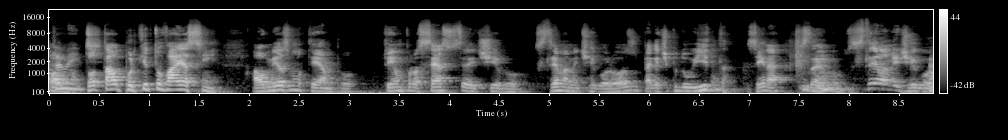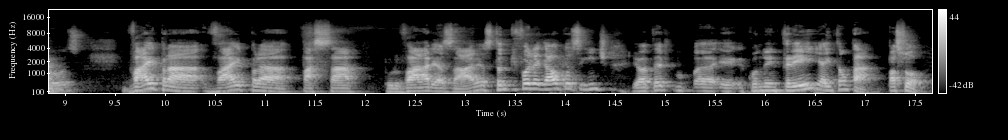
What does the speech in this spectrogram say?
Paulo, Exatamente. total, porque tu vai assim, ao mesmo tempo, tem um processo seletivo extremamente rigoroso, pega tipo do ITA, assim, né? Extremamente rigoroso. Vai para vai para passar por várias áreas. Tanto que foi legal que é o seguinte, eu até, eh, quando eu entrei, aí então tá, passou.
